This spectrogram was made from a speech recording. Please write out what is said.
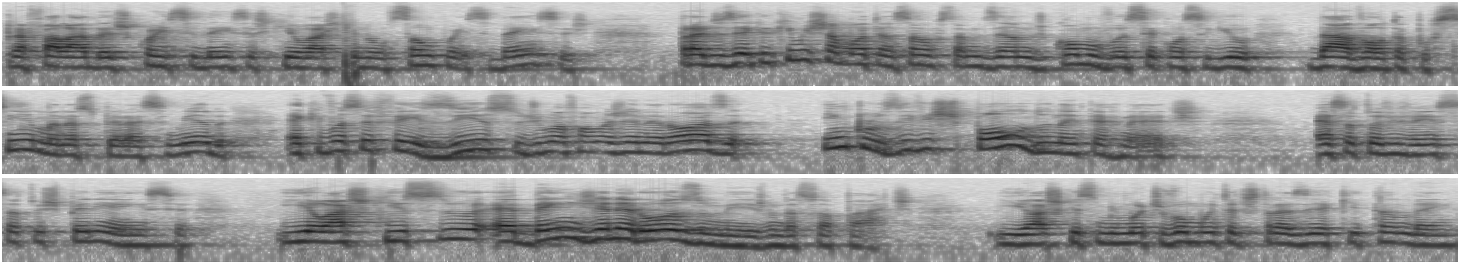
Para falar das coincidências que eu acho que não são coincidências, para dizer que o que me chamou a atenção, que você está me dizendo de como você conseguiu dar a volta por cima, né, superar esse medo, é que você fez isso de uma forma generosa, inclusive expondo na internet essa tua vivência, essa tua experiência. E eu acho que isso é bem generoso mesmo da sua parte. E eu acho que isso me motivou muito a te trazer aqui também.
